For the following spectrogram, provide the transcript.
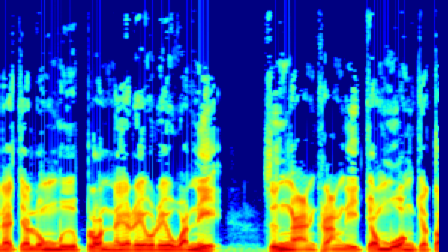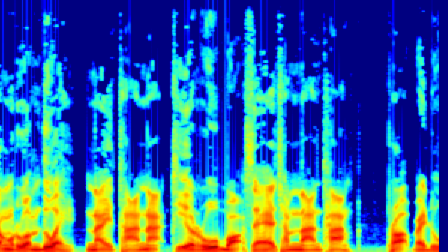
และจะลงมือปล้นในเร็วๆวันนี้ ซึ่งงานครั้งนี้เจ้าม่วงจะต้องร่วมด้วยในฐานะที่รู้เบาะแสชำนาญทาง เพราะไปดู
